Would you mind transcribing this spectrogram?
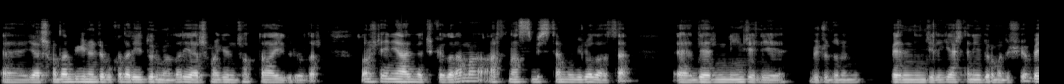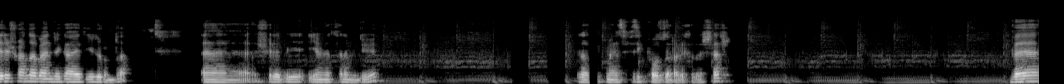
Ee, yarışmadan bir gün önce bu kadar iyi durmuyorlar. Yarışma günü çok daha iyi duruyorlar. Sonuçta en iyi haliyle çıkıyorlar ama artık nasıl bir sistem uyguluyorlarsa e, derinin inceliği, vücudunun belinin inceliği gerçekten iyi duruma düşüyor. Beli şu anda bence gayet iyi durumda. Ee, şöyle bir yönetelim videoyu. Klasik mens fizik pozları arkadaşlar. Ve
